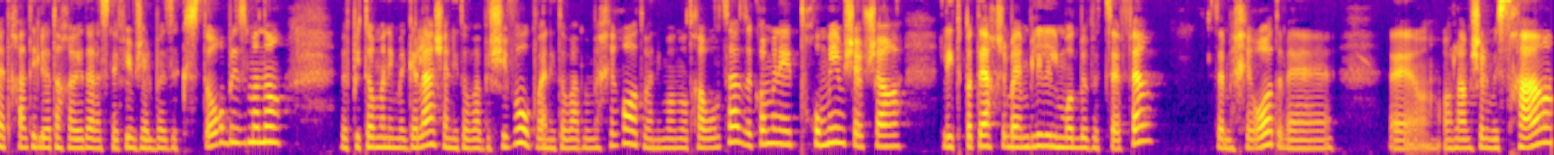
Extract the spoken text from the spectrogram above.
והתחלתי להיות אחראית על הסניפים של בזק סטור בזמנו. ופתאום אני מגלה שאני טובה בשיווק ואני טובה במכירות ואני מאוד מאוד חרוצה, זה כל מיני תחומים שאפשר להתפתח שבהם בלי ללמוד בבית ספר, זה מכירות ועולם של מסחר,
